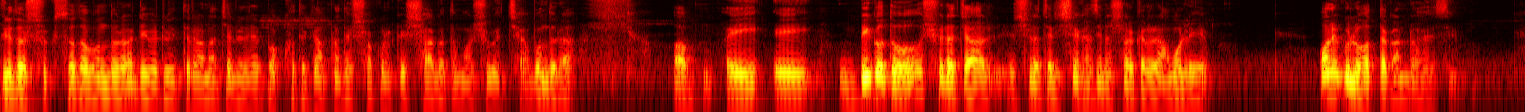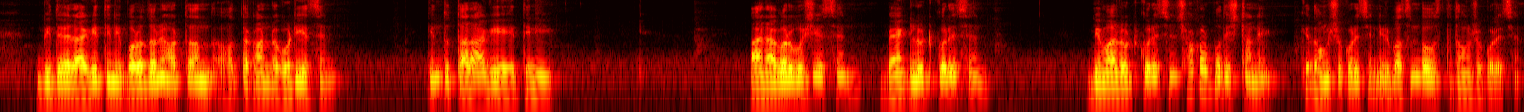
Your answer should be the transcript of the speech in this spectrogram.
প্রিয় দর্শক, শ্রোতা বন্ধুরা ডিবেট উইথ রানা চ্যানেলের পক্ষ থেকে আপনাদের সকলকে স্বাগতম ও শুভেচ্ছা। বন্ধুরা এই এই বিগত স্বৈরাচার, স্বৈরাচারী শেখ হাসিনা সরকারের আমলে অনেকগুলো হত্যাকাণ্ড হয়েছে। বিদায়ের আগে তিনি বড় ধরনের হত্যা, হত্যাকাণ্ড ঘটিয়েছেন, কিন্তু তার আগে তিনি আয়নাগর বসিয়েছেন, ব্যাংক লুট করেছেন, বিমা লুট করেছেন, সকল প্রতিষ্ঠানকে ধ্বংস করেছেন, নির্বাচন ব্যবস্থা ধ্বংস করেছেন।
